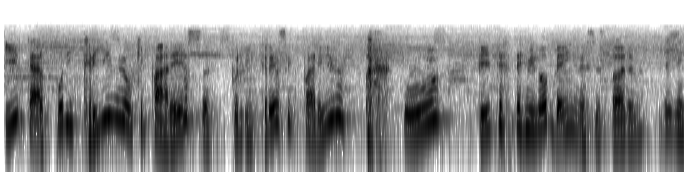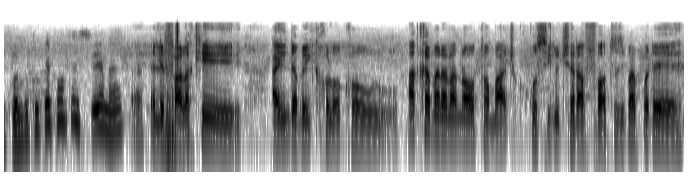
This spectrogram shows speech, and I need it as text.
E, cara, por incrível que pareça, por incrível que pareça, o Peter terminou bem nessa história, né? De vez em quando tem que acontecer, né? É, ele fala que ainda bem que colocou a câmera lá no automático, conseguiu tirar fotos e vai poder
